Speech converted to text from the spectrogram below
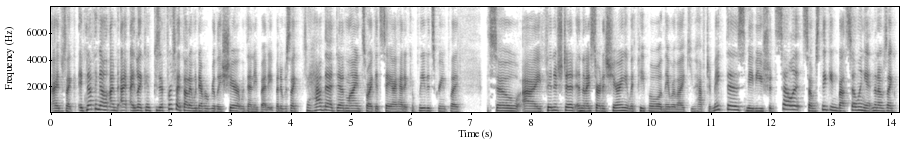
I was like, if nothing else, I'm, I, I like because at first I thought I would never really share it with anybody, but it was like to have that deadline so I could say I had a completed screenplay. So I finished it and then I started sharing it with people, and they were like, "You have to make this. Maybe you should sell it." So I was thinking about selling it, and then I was like,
